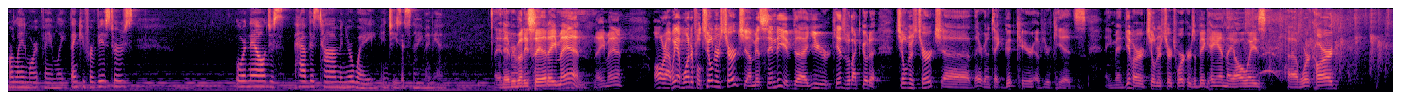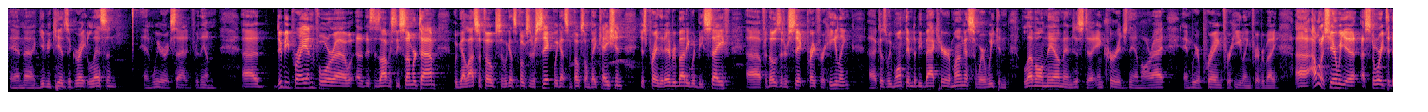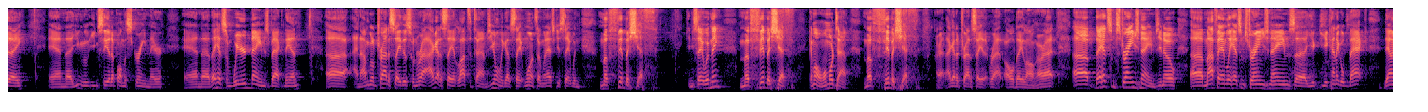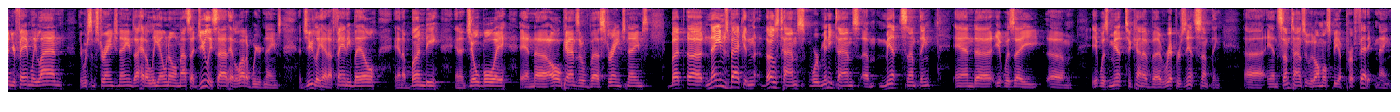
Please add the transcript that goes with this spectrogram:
our landmark family. Thank you for visitors. Lord, now just have this time in your way. In Jesus' name, amen. And everybody said, Amen. Amen. All right, we have wonderful children's church. Uh, Miss Cindy, if uh, your kids would like to go to children's church, uh, they're going to take good care of your kids. Amen. Give our children's church workers a big hand. They always uh, work hard and uh, give your kids a great lesson, and we are excited for them. Uh, do be praying for this is obviously summertime. We've got lots of folks. We've got some folks that are sick. We've got some folks on vacation. Just pray that everybody would be safe. Uh, for those that are sick, pray for healing because we want them to be back here among us where we can love on them and just uh, encourage them, all right? And we are praying for healing for everybody. Uh, I want to share with you a, a story today, and uh, you, can, you can see it up on the screen there. And uh, they had some weird names back then. Uh, and I'm going to try to say this one right. I got to say it lots of times. You only got to say it once. I'm going to ask you to say it when Mephibosheth. Can you say it with me? Mephibosheth. Come on, one more time. Mephibosheth. All right, I got to try to say it right all day long. All right. Uh, they had some strange names. You know, uh, my family had some strange names. Uh, you you kind of go back down your family line. There were some strange names. I had a Leona on my side. Julie's side had a lot of weird names. Julie had a Fanny Bell and a Bundy and a Joe Boy and uh, all kinds of uh, strange names. But uh, names back in those times were many times um, meant something, and uh, it was a um, it was meant to kind of uh, represent something, uh, and sometimes it would almost be a prophetic name.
